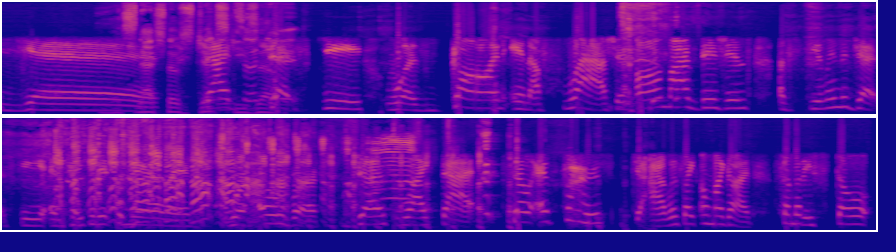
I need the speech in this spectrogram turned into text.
yes. Snatch those jet That skis out. jet ski was gone in a flash, and all my visions of stealing the jet ski and taking it to Maryland were over just like that. So at first, I was like, "Oh my God, somebody stole!"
